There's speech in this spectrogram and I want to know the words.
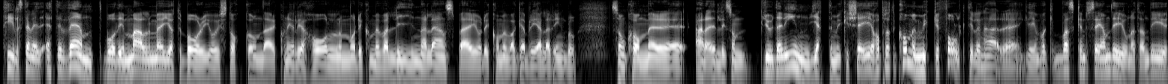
tillställning, ett event både i Malmö, Göteborg och i Stockholm där Cornelia Holm och det kommer vara Lina Länsberg och det kommer vara Gabriella Ringblom som kommer eh, liksom bjuda in jättemycket tjejer. Jag hoppas att det kommer mycket folk till den här eh, grejen. Vad, vad kan du säga om det Jonathan? Det är,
